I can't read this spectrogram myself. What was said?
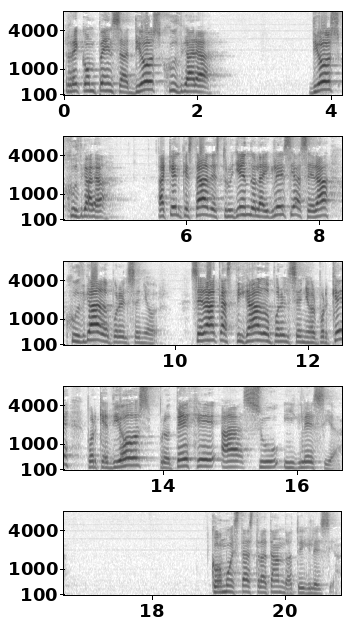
recompensa. Dios juzgará. Dios juzgará. Aquel que está destruyendo la iglesia será juzgado por el Señor. Será castigado por el Señor. ¿Por qué? Porque Dios protege a su iglesia. ¿Cómo estás tratando a tu iglesia?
